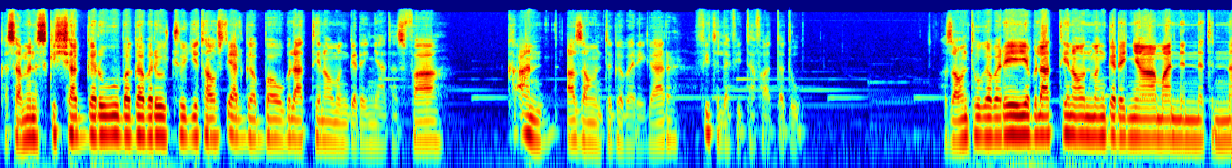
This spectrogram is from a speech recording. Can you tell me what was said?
ከሰምን እስኪሻገሩ በገበሬዎቹ እይታ ውስጥ ያልገባው ብላቴናው መንገደኛ ተስፋ ከአንድ አዛውንት ገበሬ ጋር ፊት ለፊት ተፋጠጡ። አዛውንቱ ገበሬ የብላቴናውን መንገደኛ ማንነትና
